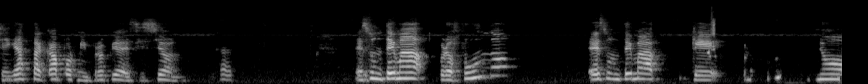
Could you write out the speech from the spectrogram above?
Llegué hasta acá por mi propia decisión. Es un tema profundo, es un tema que no,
